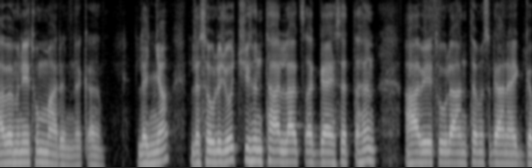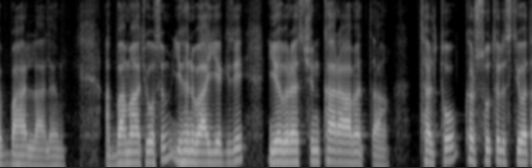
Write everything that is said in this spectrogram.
አበምኔቱም አደነቀ። ለእኛ ለሰው ልጆች ይህን ታላቅ ጸጋ የሰጠህን አቤቱ ለአንተ ምስጋና ይገባሃል አለ። አባ ማቴዎስም ይህን ባየ ጊዜ የብረት ችንካር አመጣ። ተልቶ ከእርሱ ትል እስቲወጣ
